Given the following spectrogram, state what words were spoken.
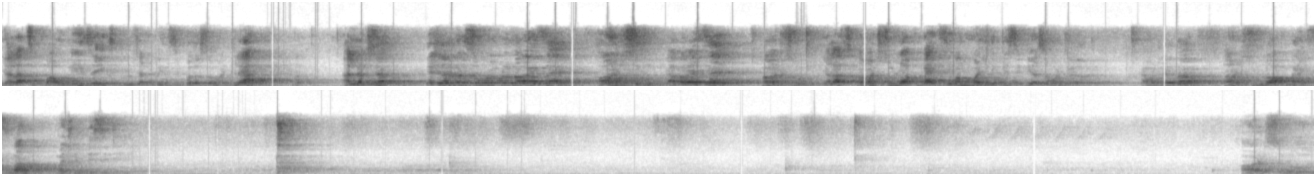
यालाच पावलीज एक्सक्लुजन प्रिन्सिपल असं म्हटल्या आणि लक्षात? त्याच्यानंतर समोर आपल्याला बघायचं आहे रूल काय बघायचं आहे? हर्न्स रूल यालाच Hund's rule of maximum multiplicity असं म्हटलं जातं. काय म्हटलं जातं? Hund's rule of maximum multiplicity Hund's rule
